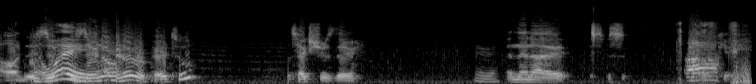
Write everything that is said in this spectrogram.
Oh, is, no there, way. is there no, no repair tool? Textures there, Okay. and then I. s- s- Ah. Okay.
